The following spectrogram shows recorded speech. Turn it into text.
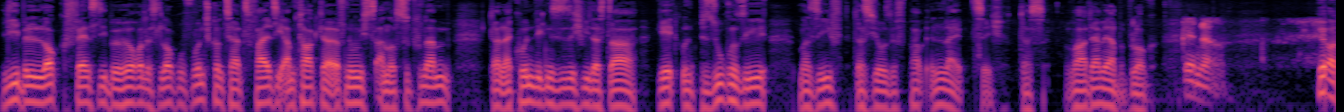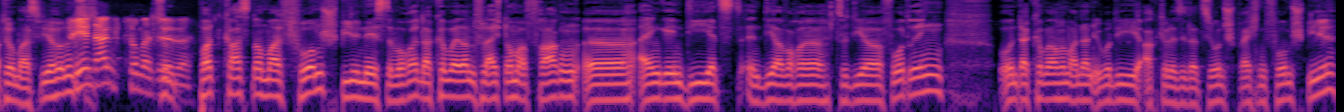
liebe Lok-Fans, liebe Hörer des Lockruf-Wunschkonzerts, falls Sie am Tag der Eröffnung nichts anderes zu tun haben, dann erkundigen Sie sich, wie das da geht und besuchen Sie massiv das Josef Pub in Leipzig. Das war der Werbeblock. Genau. Ja, Thomas, wir hören uns Vielen Dank, Thomas zum Löwe. Podcast nochmal vorm Spiel nächste Woche. Da können wir dann vielleicht nochmal Fragen äh, eingehen, die jetzt in der Woche zu dir vordringen. Und da können wir auch nochmal dann über die aktuelle Situation sprechen vorm Spiel.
